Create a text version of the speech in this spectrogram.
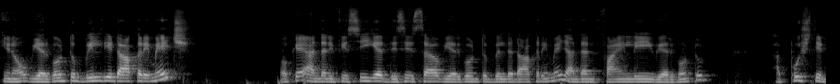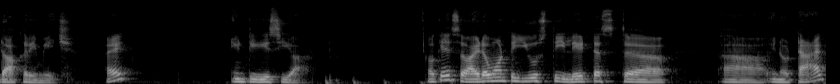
you know, we are going to build the Docker image. Okay. And then if you see here, this is how we are going to build the Docker image. And then finally, we are going to uh, push the Docker image, right, into ECR. Okay. So I don't want to use the latest, uh, uh, you know, tag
